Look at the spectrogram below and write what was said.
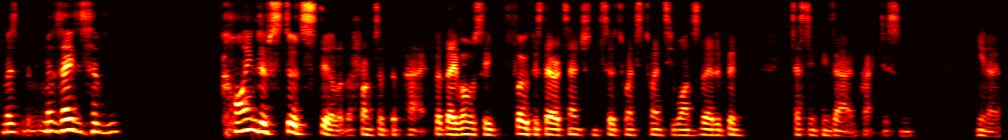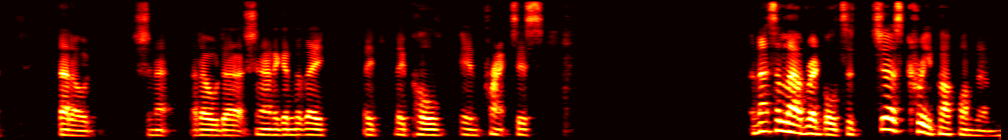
Mercedes have kind of stood still at the front of the pack, but they've obviously focused their attention to 2021. So they'd have been testing things out in practice, and you know that old that old uh, shenanigan that they they they pull in practice. And that's allowed Red Bull to just creep up on them,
